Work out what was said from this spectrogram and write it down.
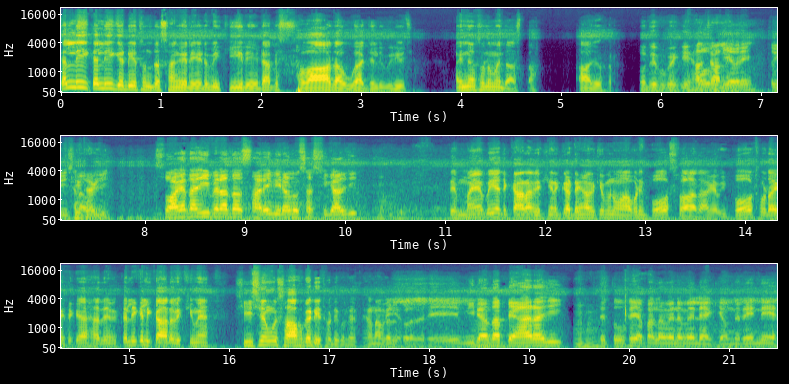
ਕੱਲੀ ਕੱਲੀ ਗੱਡੀ ਤੁਹਾਨੂੰ ਦੱਸਾਂਗੇ ਰੇਟ ਵੀ ਕੀ ਰੇਟ ਆ ਤੇ ਸਵਾਦ ਆਊਗਾ ਅੱਜ ਦੀ ਵੀਡੀਓ 'ਚ। ਇੰਨਾ ਤੁਹਾਨੂੰ ਮੈਂ ਦੱਸਤਾ ਆਜੋ ਫਿਰ। ਹੋਰ ਦੀਪਕ ਕੀ ਹਾਲ ਚਾਲ ਹੈ ਵੀਰੇ ਤੁਸੀਂ ਸੁਣਾਓ ਜੀ? ਸਵਾਗਤ ਹੈ ਜੀ ਪਹਿਲਾਂ ਤਾਂ ਸਾਰੇ ਵੀਰਾਂ ਨੂੰ ਸਤਿ ਸ਼੍ਰੀ ਅਕਾਲ ਜੀ। ਤੇ ਮੈਂ ਬਈ ਅੱਜ ਕਾਰਾਂ ਵੇਖੀਆਂ ਗੱਡੀਆਂ ਵੇਖ ਕੇ ਮੈਨੂੰ ਆਪਣੀ ਬਹੁਤ ਸਵਾਦ ਆ ਗਿਆ ਵੀ ਬਹੁਤ ਥੋੜਾ ਇੱਥੇ ਕਿਹਾ ਹੈ ਕੱਲੀ ਕੱਲੀ ਕਾਰ ਵੇਖੀ ਮੈਂ ਸ਼ੀਸ਼ੇ ਵਾਂਗੂ ਸਾਫ਼ ਗੱਡੀ ਤੁਹਾਡੇ ਕੋਲ ਇੱਥੇ ਹਨਾ ਬਿਲਕੁਲ ਵੀਰੇ ਵੀਰਾਂ ਦਾ ਪਿਆਰ ਆ ਜੀ। ਤੇ ਤੋਹਫੇ ਆਪਾਂ ਨਵੇਂ ਨਵੇਂ ਲੈ ਕੇ ਆਉਂਦੇ ਰਹਿੰਦੇ ਆ।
